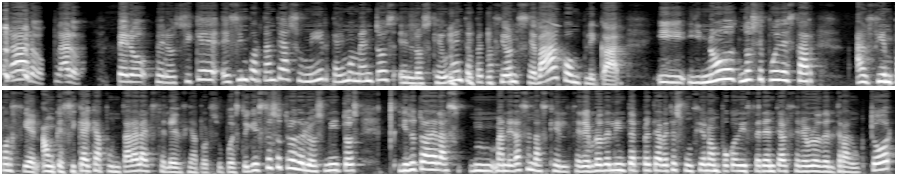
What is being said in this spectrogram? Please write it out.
claro, claro. Pero, pero sí que es importante asumir que hay momentos en los que una interpretación se va a complicar y, no, no se puede estar al 100%, aunque sí que hay que apuntar a la excelencia, por supuesto. Y este es otro de los mitos y es otra de las maneras en las que el cerebro del intérprete a veces funciona un poco diferente al cerebro del traductor,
